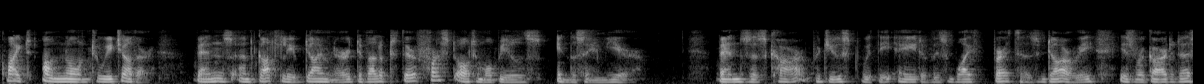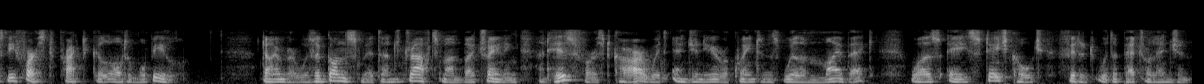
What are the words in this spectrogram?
Quite unknown to each other, Benz and Gottlieb Daimler developed their first automobiles in the same year. Benz's car, produced with the aid of his wife Bertha's dowry, is regarded as the first practical automobile. Daimler was a gunsmith and draftsman by training, and his first car, with engineer acquaintance Wilhelm Maybach, was a stagecoach fitted with a petrol engine.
